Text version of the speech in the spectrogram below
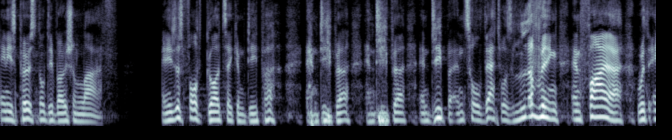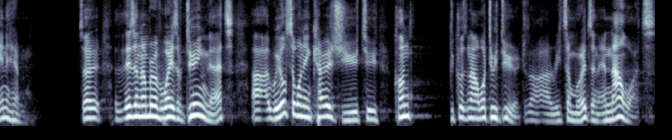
in his personal devotion life. And he just felt God take him deeper and deeper and deeper and deeper until that was living and fire within him. So there's a number of ways of doing that. Uh, we also want to encourage you to, con- because now what do we do? Because I read some words and, and now what?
